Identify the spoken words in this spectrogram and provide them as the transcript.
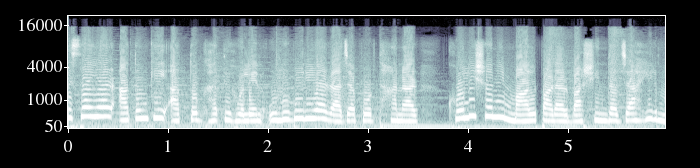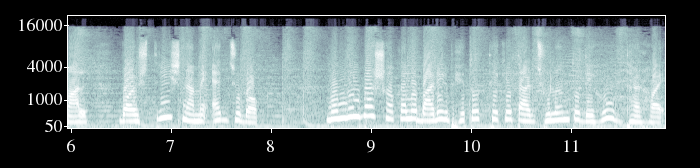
এসআইআর আতঙ্কেই আত্মঘাতী হলেন উলুবেড়িয়া রাজাপুর থানার খলিশানি মালপাড়ার বাসিন্দা জাহির মাল, বয়স ত্রিশ নামে এক যুবক। মঙ্গলবার সকালে বাড়ির ভেতর থেকে তার ঝুলন্ত দেহ উদ্ধার হয়।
